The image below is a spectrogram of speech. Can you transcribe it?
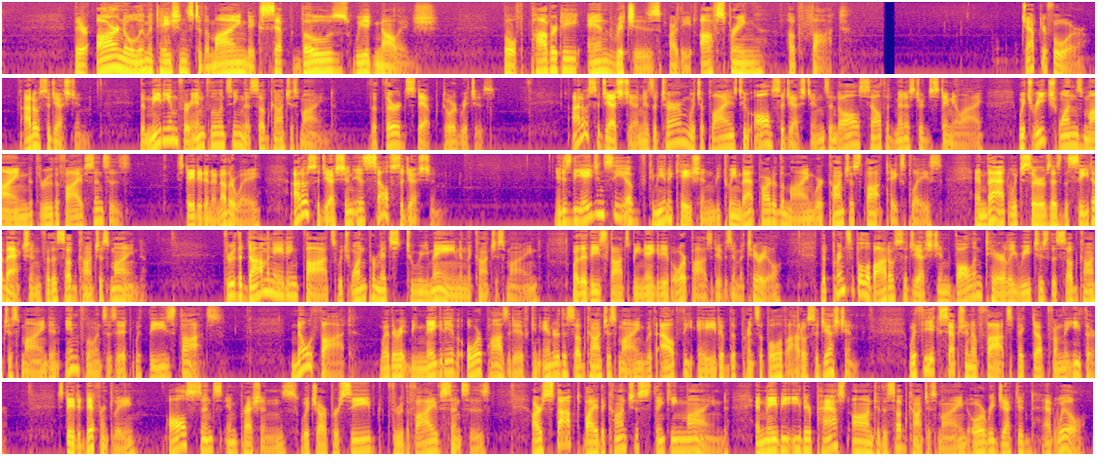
There are no limitations to the mind except those we acknowledge. Both poverty and riches are the offspring of thought. Chapter 4 Autosuggestion The Medium for Influencing the Subconscious Mind. The Third Step Toward Riches. Autosuggestion is a term which applies to all suggestions and all self administered stimuli which reach one's mind through the five senses. Stated in another way, autosuggestion is self suggestion. It is the agency of communication between that part of the mind where conscious thought takes place and that which serves as the seat of action for the subconscious mind. Through the dominating thoughts which one permits to remain in the conscious mind, whether these thoughts be negative or positive is immaterial, the principle of autosuggestion voluntarily reaches the subconscious mind and influences it with these thoughts. No thought, whether it be negative or positive, can enter the subconscious mind without the aid of the principle of autosuggestion. with the exception of thoughts picked up from the ether. Stated differently, all sense impressions which are perceived through the five senses are stopped by the conscious thinking mind, and may be either passed on to the subconscious mind or rejected at will.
